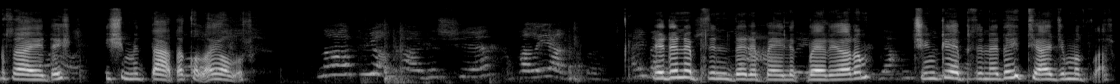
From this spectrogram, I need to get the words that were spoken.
Bu sayede işimiz daha da kolay olur. Ne yapıyorsun Neden hepsini derebeylik veriyorum? Çünkü hepsine de ihtiyacımız var.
